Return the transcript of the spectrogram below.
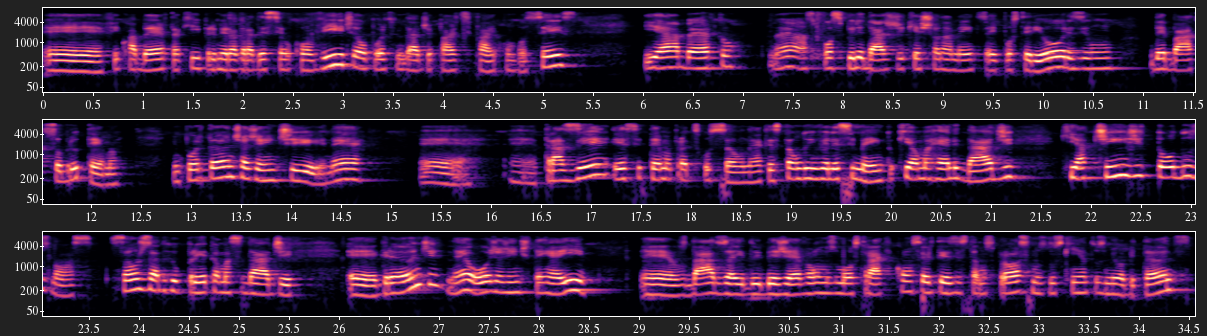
É, fico aberta aqui, primeiro agradecer o convite, a oportunidade de participar com vocês e é aberto né, as possibilidades de questionamentos aí posteriores e um debate sobre o tema. Importante a gente né, é, é, trazer esse tema para discussão, né, a questão do envelhecimento, que é uma realidade que atinge todos nós. São José do Rio Preto é uma cidade é, grande, né? Hoje a gente tem aí é, os dados aí do IBGE vão nos mostrar que com certeza estamos próximos dos 500 mil habitantes.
